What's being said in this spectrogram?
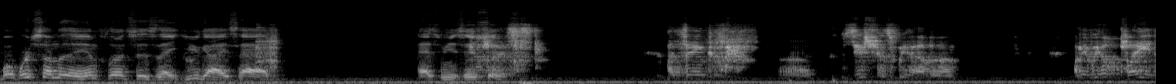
what were some of the influences that you guys had as musicians? I think uh, musicians we have. Uh, I mean, we have played.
